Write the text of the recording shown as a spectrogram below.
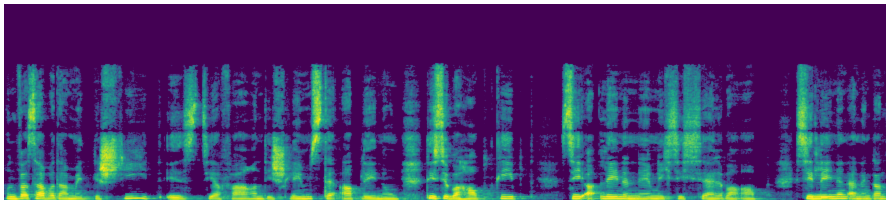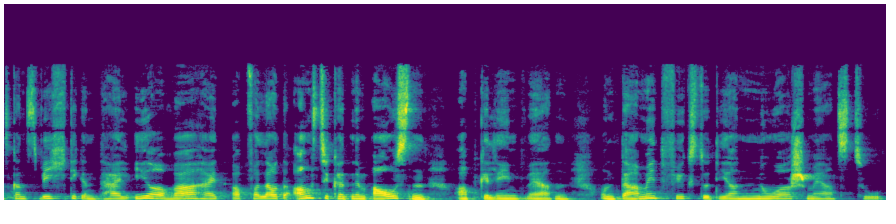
Und was aber damit geschieht, ist, sie erfahren die schlimmste Ablehnung, die es überhaupt gibt. Sie lehnen nämlich sich selber ab. Sie lehnen einen ganz, ganz wichtigen Teil ihrer Wahrheit ab vor lauter Angst, sie könnten im Außen abgelehnt werden. Und damit fügst du dir nur Schmerz zu.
